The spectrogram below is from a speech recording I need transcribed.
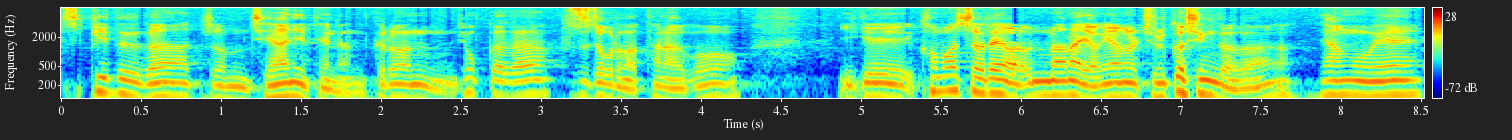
스피드가 좀 제한이 되는 그런 효과가 부수적으로 나타나고 이게 커머셜에 얼마나 영향을 줄 것인가가 향후에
